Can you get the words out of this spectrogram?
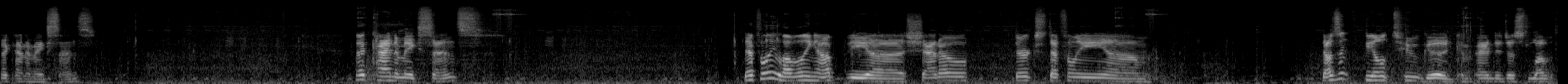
That kind of makes sense. That kind of makes sense. Definitely leveling up the uh, Shadow Dirks definitely um, doesn't feel too good compared to just love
